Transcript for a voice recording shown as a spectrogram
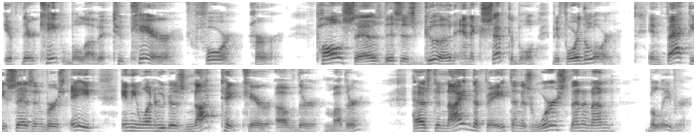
if they're capable of it, to care for her. Paul says this is good and acceptable before the Lord. In fact, he says in verse 8 anyone who does not take care of their mother has denied the faith and is worse than an unbeliever.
